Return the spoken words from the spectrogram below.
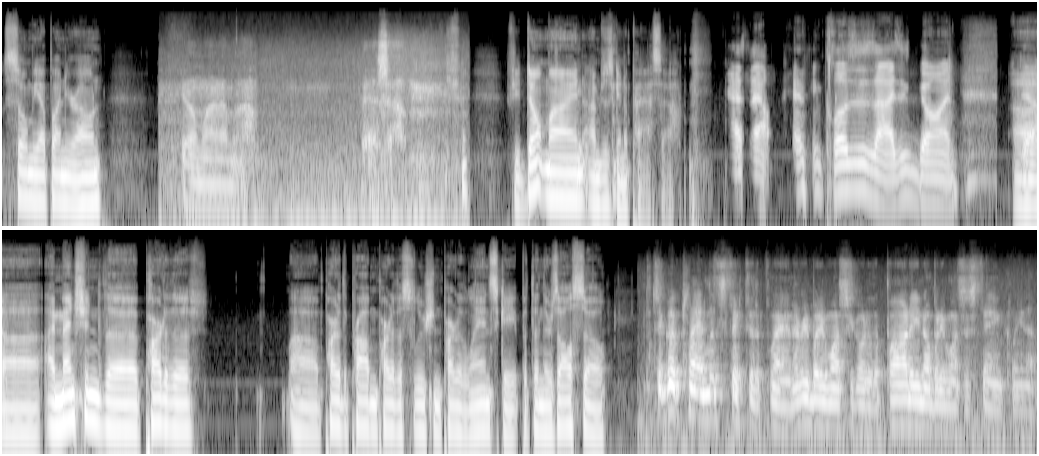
sew me up on your own? You don't mind, I'm gonna pass out. If you don't mind, I'm just going to pass out. Pass out and then closes his eyes. He's gone. Uh, I mentioned the part of the uh, part of the problem, part of the solution, part of the landscape, but then there's also It's a good plan. Let's stick to the plan. Everybody wants to go to the party. Nobody wants to stay and clean up.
